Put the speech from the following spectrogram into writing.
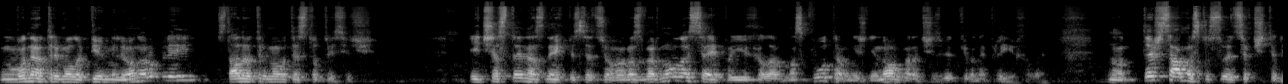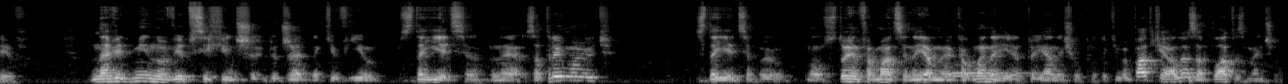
Вони отримали півмільйона рублів, стали отримувати 100 тисяч. І частина з них після цього розвернулася і поїхала в Москву, там в Ніжній Новгород, чи звідки вони приїхали. Ну, те ж саме стосується вчителів. На відміну від всіх інших бюджетників, їм здається, не затримують. Здається, бо ну, з тої інформації наявної, яка в мене є, то я не чув про такі випадки, але зарплати зменшили.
